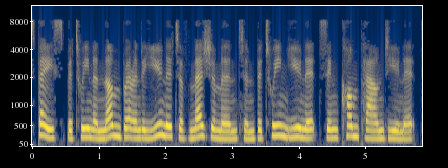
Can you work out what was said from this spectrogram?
space between a number and a unit of measurement and between units in compound units.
